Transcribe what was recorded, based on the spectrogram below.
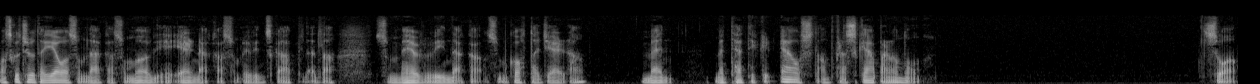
man skal tro att jag som näka som möjligt er näka som er vinskapligt eller som är vi näka som er godt å gjøre, men men det er ikke avstand fra skaparen noen. så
